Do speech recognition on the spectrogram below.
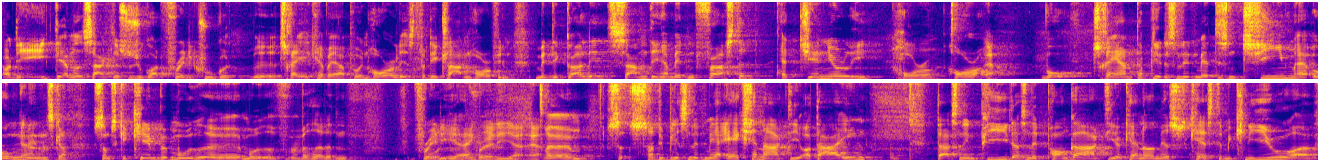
og det er ikke dermed sagt, jeg synes jo godt, Freddy Krueger øh, 3 kan være på en horrorlist, for det er klart en horrorfilm. Men det gør lidt samme det her med den første, at genuinely Horror. horror. Ja. Hvor træerne, der bliver det sådan lidt mere, det er sådan en team af unge ja. mennesker, som skal kæmpe mod, øh, mod hvad hedder det, den Freddy her, ikke? Freddy, ja. ja. Øhm, så, så det bliver sådan lidt mere actionagtigt Og der er en der er sådan en pige, der er sådan lidt punkeragtig og kan noget med at kaste med knive, og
